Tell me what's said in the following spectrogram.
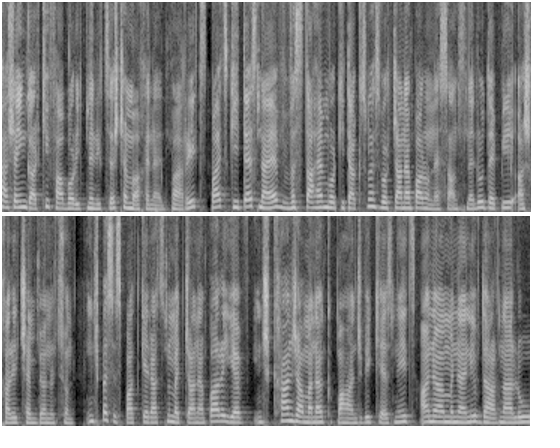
քաշային գարկի ֆավորիտներից ես, չեմ վախենա այդ բառից, բայց գիտես նաեւ վստահ եմ, որ գիտակցում ես, որ ճանապարհ ունես անցնելու դեպի աշխարհի չեմպիոնություն։ Ինչպես ես պատկերացնում այդ ճանապարհը եւ ինչքան ժամանակ կպահանջվի քեզնից այնուամենայնիվ դառնալու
